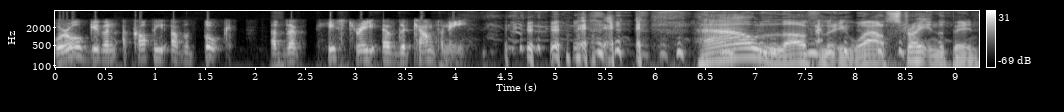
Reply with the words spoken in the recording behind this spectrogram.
we're all given a copy of a book of the history of the company. How lovely! Wow, straight in the bin.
